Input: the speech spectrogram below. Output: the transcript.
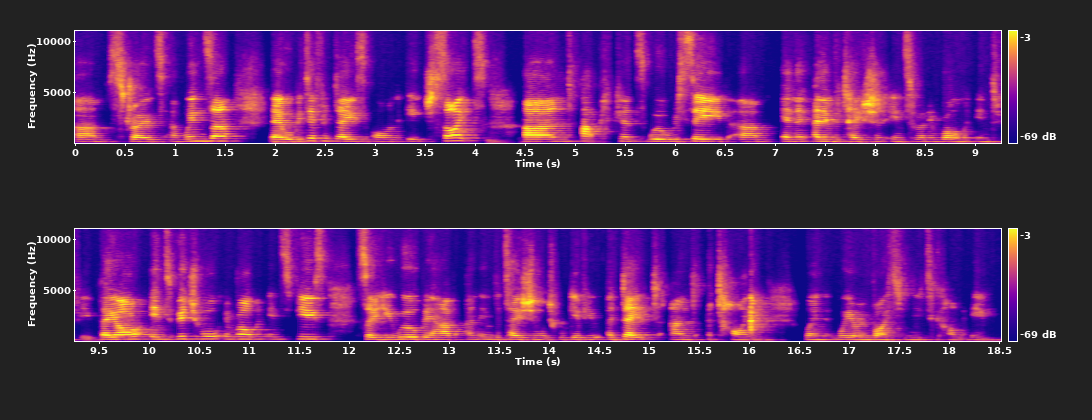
um, Strode's and Windsor. There will be different days on each site and applicants will receive um, an, an invitation into an enrolment interview. They are individual enrolment interviews, so you will be, have an invitation which will give you a date and a time when we're inviting you to come in.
